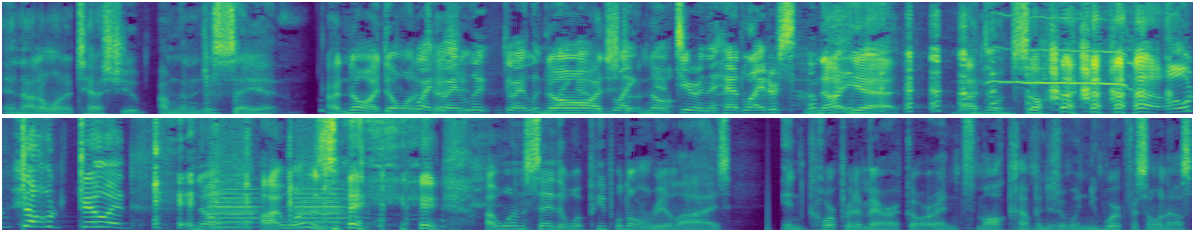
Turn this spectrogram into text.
and I don't want to test you. I'm going to just say it. I know I don't want Why to do test I you. look? Do I look No, like, I'm just like no. a deer in the headlight or something? Not yet. I don't. So, oh, don't do it. No, I want to say, I want to say that what people don't realize in corporate America or in small companies or when you work for someone else,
